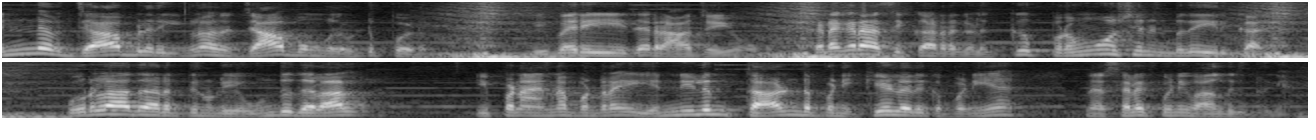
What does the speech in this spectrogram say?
என்ன ஜாப்ல இருக்கீங்களோ அந்த ஜாப் உங்களை விட்டு போயிடும். விபரீத ராஜயோகம். கடகராசிக்காரர்களுக்கு ப்ரமோஷன் என்பதே இருக்காது. பொருளாதாரத்தினுடைய உந்துதலால் இப்போ நான் என்ன பண்ணுறேன் என்னிலும் தாழ்ந்த பணி கீழே இருக்க பணியை நான் செலக்ட் பண்ணி வாழ்ந்துக்கிட்டு இருக்கேன்.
